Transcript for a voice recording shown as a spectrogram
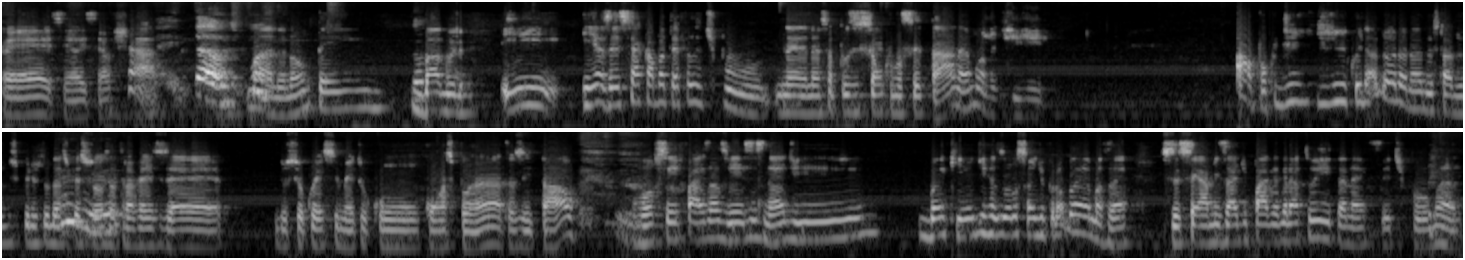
é, esse é, esse é o chato. Então, tipo... Mano, não tem bagulho. E, e às vezes você acaba até fazendo, tipo, né, nessa posição que você tá, né, mano, de. Ah, um pouco de, de cuidadora, né, do estado do espírito das uhum. pessoas através é, do seu conhecimento com, com as plantas e tal. Você faz, às vezes, né, de banquinho de resolução de problemas, né? se você é amizade paga gratuita, né? Você, tipo, mano,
